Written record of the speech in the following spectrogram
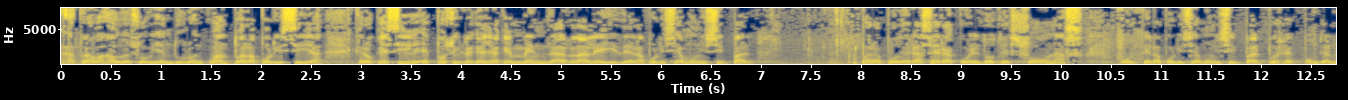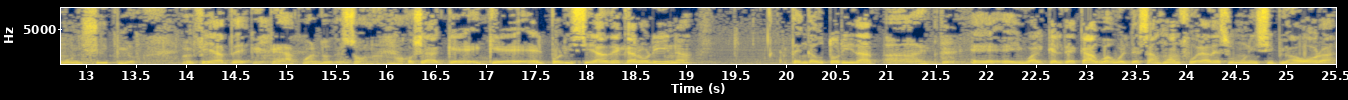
ha trabajado eso bien duro. En cuanto a la policía, creo que sí es posible que haya que enmendar la ley de la policía municipal para poder hacer acuerdos de zonas, porque la policía municipal pues responde al municipio. Y fíjate... ¿Qué, es acuerdo de zonas? O sea, que, que el policía de Carolina tenga autoridad, ah, eh, igual que el de Caguas o el de San Juan, fuera de su municipio. Ahora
